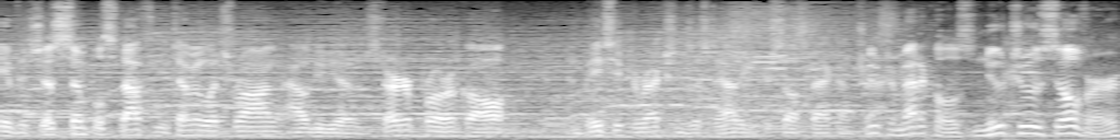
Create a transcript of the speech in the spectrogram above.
If it's just simple stuff, you tell me what's wrong, I'll give you a starter protocol and basic directions as to how to get yourself back on track. NutriMedical's NutriSilver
